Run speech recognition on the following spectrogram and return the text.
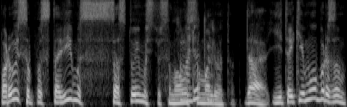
порой сопоставимы со стоимостью самого самолета. самолета. Да, и таким образом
